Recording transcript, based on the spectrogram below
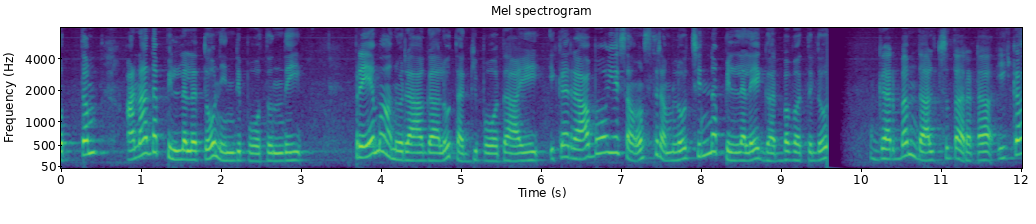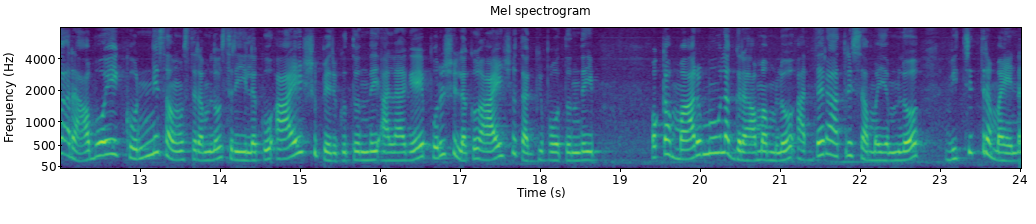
మొత్తం అనాథ పిల్లలతో నిండిపోతుంది. ప్రేమ అనురాగాలు తగ్గిపోతాయి. ఇక రాబోయే సంవత్సరంలో చిన్న పిల్లలే గర్భవతులు గర్భం దాల్చుతారట. ఇక రాబోయే కొన్ని సంవత్సరంలో స్త్రీలకు ఆయుష్ పెరుగుతుంది. అలాగే పురుషులకు ఆయుష్ తగ్గిపోతుంది. ఒక మారుమూల గ్రామంలో అర్ధరాత్రి సమయంలో విచిత్రమైన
